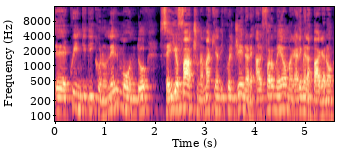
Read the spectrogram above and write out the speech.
eh, quindi dicono nel mondo se io faccio una macchina di quel genere Alfa Romeo magari me la pagano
